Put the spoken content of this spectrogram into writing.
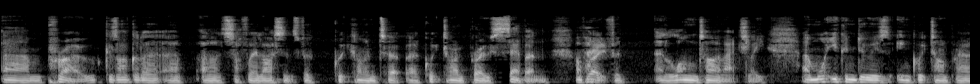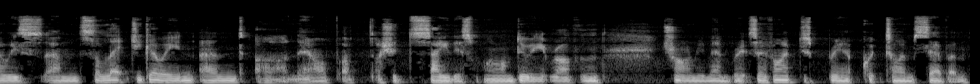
um, Pro, because I've got a, a, a software license for QuickTime, to, uh, QuickTime Pro 7. I've had it for a long time actually. And what you can do is in QuickTime Pro is um, select. You go in and oh, now I, I should say this while I'm doing it rather than try and remember it. So if I just bring up QuickTime Seven,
